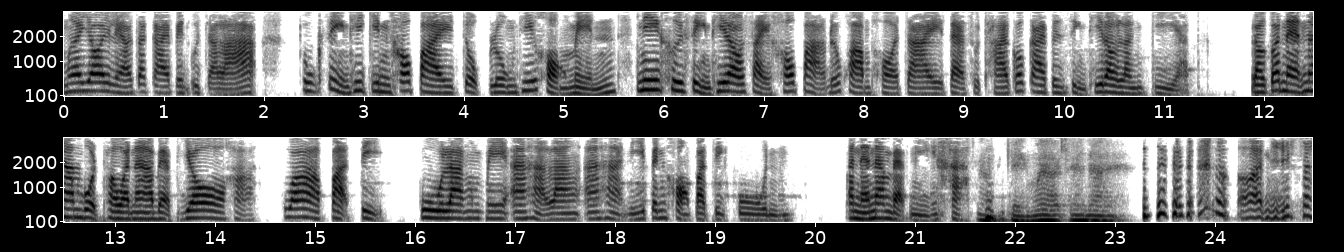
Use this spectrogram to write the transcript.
เมื่อย่อยแล้วจะกลายเป็นอุจจาระทุกสิ่งที่กินเข้าไปจบลงที่ของเหม็น นี่คือสิ่งที่เราใส่เข้าปากด้วยความพอใจ แต่สุดท้ายก็กลายเป็นสิ่งที่เรารังเกียจแล้วก็แนะนำบทภาวนาแบบย่อค่ะ ว่าปฏิ กูลังเมอาหารังอาหารนี้เป็นของปฏิกูล มันแนะนำแบบนี้ค่ะ เก่งมากใช้ได้อันนี้ค่ะ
